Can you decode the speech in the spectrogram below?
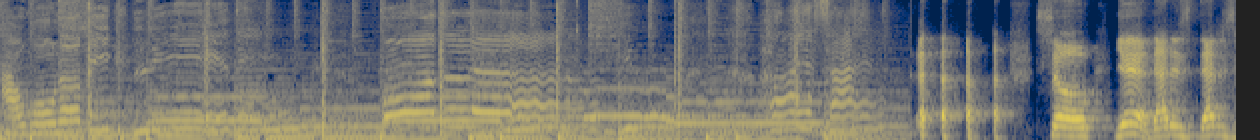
I want to be living for the love of you. Oh, yes, I so yeah, that is that is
